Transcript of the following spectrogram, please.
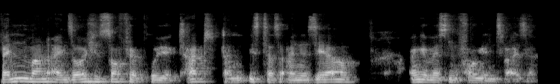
Wenn man ein solches Softwareprojekt hat, dann ist das eine sehr angemessene Vorgehensweise.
